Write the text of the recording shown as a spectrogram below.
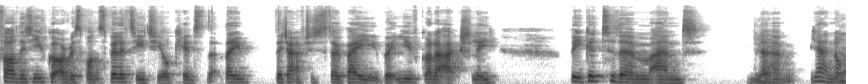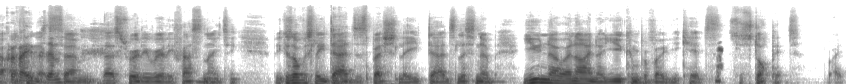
fathers, you've got a responsibility to your kids that they, they don't have to just obey you, but you've got to actually be good to them and, Yeah. um, yeah, not yeah, provoke that's, them. Um, that's really, really fascinating because obviously, dads, especially dads, listen up. You know, and I know you can provoke your kids, so stop it, right?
